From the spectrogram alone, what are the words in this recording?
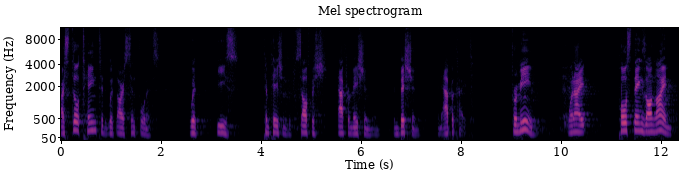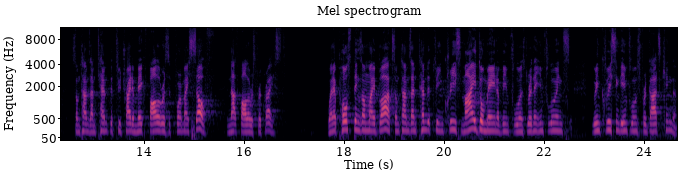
are still tainted with our sinfulness, with these temptations of selfish affirmation and ambition and appetite. For me, when I post things online, sometimes I'm tempted to try to make followers for myself not followers for Christ. When I post things on my blog, sometimes I'm tempted to increase my domain of influence rather than influence, increasing the influence for God's kingdom.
